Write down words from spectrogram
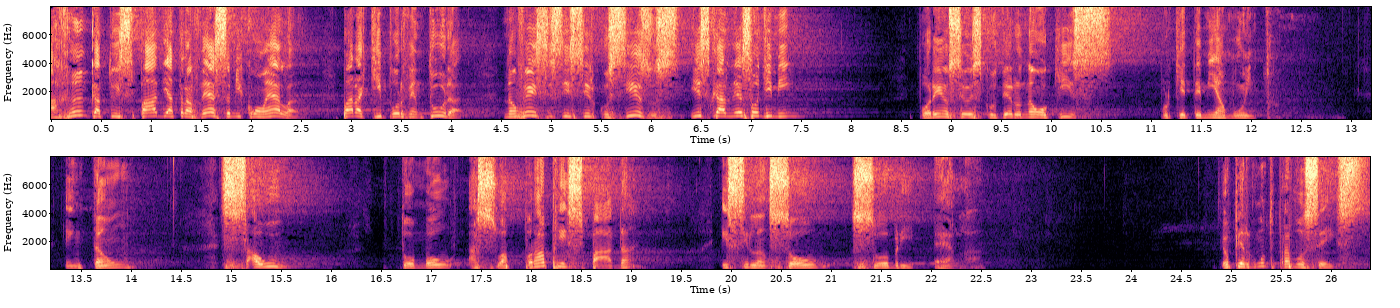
Arranca a tua espada e atravessa-me com ela, para que, porventura, não venham-se circuncisos e escarneçam de mim. Porém, o seu escudeiro não o quis, porque temia muito. Então, Saul tomou a sua própria espada e se lançou sobre ela. Eu pergunto para vocês:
